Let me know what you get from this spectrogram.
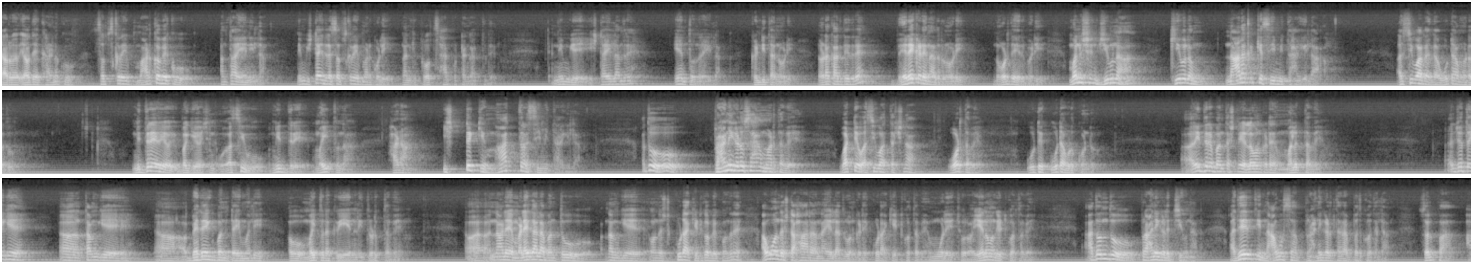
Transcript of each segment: ಯಾರು, ಯಾವುದೇ ಕಾರಣಕ್ಕೂ ಸಬ್ಸ್ಕ್ರೈಬ್ ಮಾಡ್ಕೋಬೇಕು ಅಂತ ಏನಿಲ್ಲ. ನಿಮ್ಗೆ ಇಷ್ಟ ಇದ್ದರೆ ಸಬ್ಸ್ಕ್ರೈಬ್ ಮಾಡ್ಕೊಳ್ಳಿ, ನನಗೆ ಪ್ರೋತ್ಸಾಹ ಕೊಟ್ಟಂಗೆ ಆಗ್ತದೆ ನಿಮಗೆ ಇಷ್ಟ ಇಲ್ಲ ಅಂದರೆ ಏನು ತೊಂದರೆ ಇಲ್ಲ. ಖಂಡಿತ ನೋಡಿ. ನೋಡೋಕ್ಕಾಗದಿದ್ದರೆ ಬೇರೆ ಕಡೆನಾದರೂ ನೋಡಿ, ನೋಡದೇ ಇರಬೇಡಿ. ಮನುಷ್ಯನ ಜೀವನ ಕೇವಲ ನಾಲ್ಕಕ್ಕೆ ಸೀಮಿತ ಆಗಿಲ್ಲ. ಹಸಿವಾದಾಗ ಊಟ ಮಾಡೋದು, ನಿದ್ರೆ ಬಗ್ಗೆ ಯೋಚನೆ, ಹಸಿವು, ನಿದ್ರೆ, ಮೈಥುನ, ಹಣ, ಇಷ್ಟಕ್ಕೆ ಮಾತ್ರ ಸೀಮಿತ ಆಗಿಲ್ಲ. ಅದು ಪ್ರಾಣಿಗಳು ಸಹ ಮಾಡ್ತವೆ. ಹೊಟ್ಟೆ ಹಸಿವಾದ ತಕ್ಷಣ ಓಡ್ತವೆ, ಊಟಕ್ಕೆ, ಊಟ ಹುಡ್ಕೊಂಡು. ನಿದ್ರೆ ಬಂದ ತಕ್ಷಣ ಎಲ್ಲ ಒಂದು ಕಡೆ ಮಲಗ್ತವೆ. ಜೊತೆಗೆ ತಮಗೆ ಬೆದೆಗೆ ಬಂದ ಟೈಮಲ್ಲಿ ಅವು ಮೈಥುನ ಕ್ರಿಯೆಯಲ್ಲಿ ತೊಡಗ್ತವೆ. ನಾಳೆ ಮಳೆಗಾಲ ಬಂತು, ನಮಗೆ ಒಂದಷ್ಟು ಕೂಡಾಕಿ ಇಟ್ಕೋಬೇಕು ಅಂದರೆ, ಅವು ಒಂದಷ್ಟು ಆಹಾರನ ಎಲ್ಲಾದರೂ ಒಂದು ಕಡೆ ಕೂಡಾಕಿ ಇಟ್ಕೋತವೆ. ಮೂಳೆ, ಚೂರು, ಏನೋ ಒಂದು ಇಟ್ಕೋತವೆ. ಅದೊಂದು ಪ್ರಾಣಿಗಳ ಜೀವನ. ಅದೇ ರೀತಿ ನಾವು ಸಹ ಪ್ರಾಣಿಗಳ ಥರ ಬದುಕೋದಲ್ಲ. ಸ್ವಲ್ಪ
